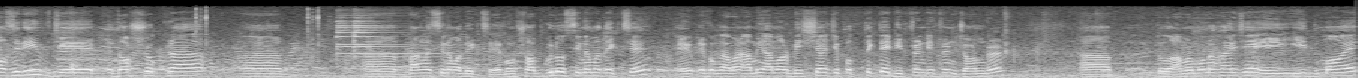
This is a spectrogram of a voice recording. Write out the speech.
পজিটিভ যে দর্শকরা বাংলা সিনেমা দেখছে এবং সবগুলো সিনেমা দেখছে এবং আমার আমি আমার বিশ্বাস যে প্রত্যেকটাই ডিফারেন্ট ডিফারেন্ট জনরার তো আমার মনে হয় যে এই ঈদময়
